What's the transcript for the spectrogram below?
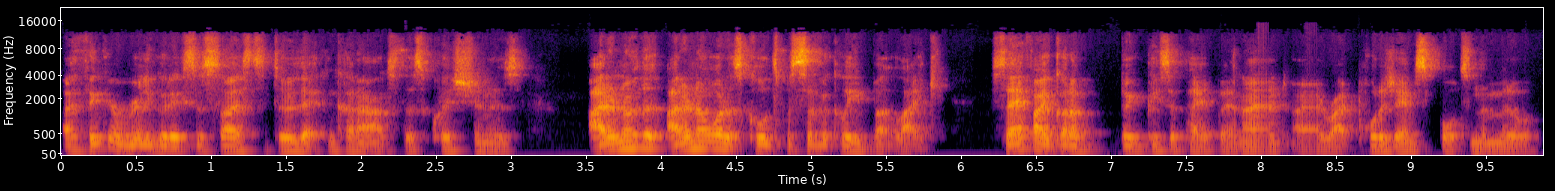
I think a really good exercise to do that can kind of answer this question is I don't know that I don't know what it's called specifically, but like say if I got a big piece of paper and I, I write Porter James Sports in the middle,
